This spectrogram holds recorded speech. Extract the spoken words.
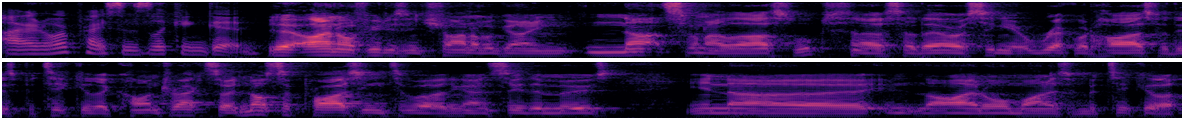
iron ore prices looking good. Yeah, iron ore futures in China were going nuts when I last looked. Uh, so they were sitting at record highs for this particular contract. So not surprising to, uh, to go and see the moves in, uh, in the iron ore miners in particular.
